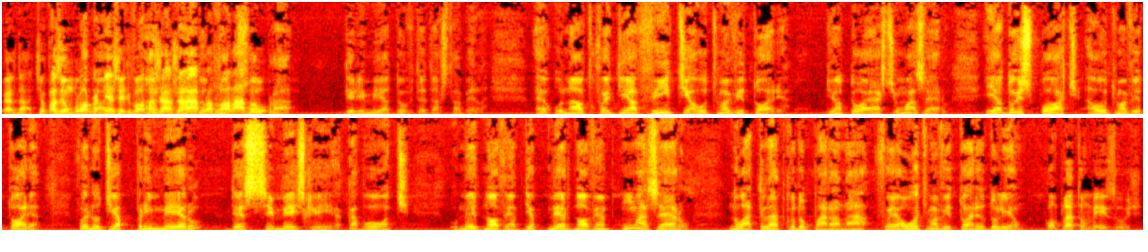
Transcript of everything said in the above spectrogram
Verdade. Deixa eu fazer um bloco aqui, a gente volta Ah, já já para falar só do. para dirimir a dúvida das tabelas. É, o Náutico foi dia 20 a última vitória, diante do Oeste 1 a 0 E a do Esporte, a última vitória, foi no dia 1 desse mês que acabou ontem, o mês de novembro. Dia 1 de novembro, 1 a 0 no Atlético do Paraná, foi a última vitória do Leão. Completa um mês hoje.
